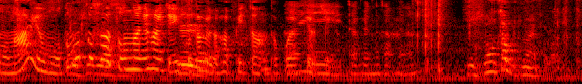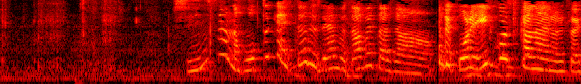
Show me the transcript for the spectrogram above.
もないよもともとさそんなに入って1個食べるハッピーターンとこ焼きやし食べなダメなえその食べてないから新鮮なほっときゃ一人で全部食べたじゃんでこれ1個しかないのにさ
